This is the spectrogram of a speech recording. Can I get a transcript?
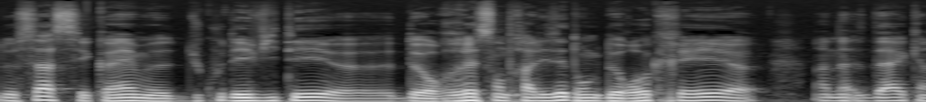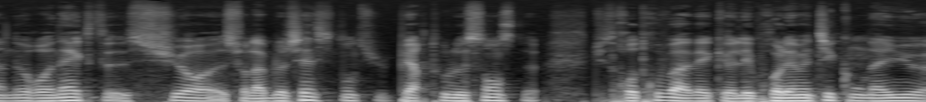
de ça, c'est quand même euh, du coup d'éviter euh, de recentraliser, donc de recréer un Nasdaq, un Euronext sur, sur la blockchain, sinon tu perds tout le sens. tu te retrouves avec les problématiques qu'on a eues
